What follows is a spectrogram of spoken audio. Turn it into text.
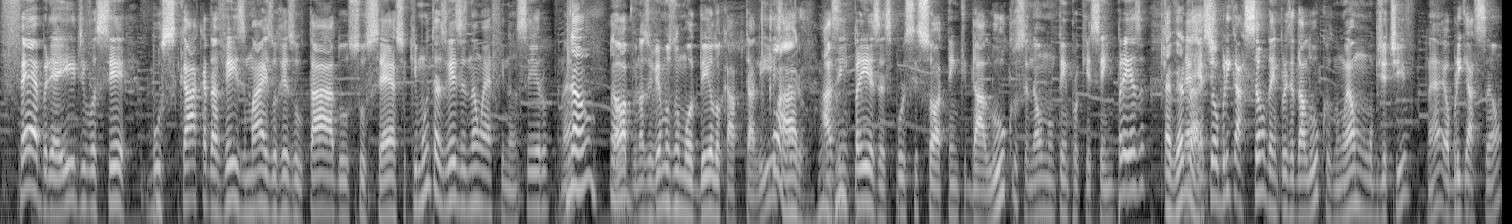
febre aí de você buscar cada vez mais o resultado, o sucesso, que muitas vezes não é financeiro, né? Não, não. Óbvio, nós vivemos num modelo capitalista. Claro. As Uhum. empresas por si só têm que dar lucro, senão não tem por que ser empresa. É verdade. É, essa é a obrigação da empresa dar lucro, não é um objetivo, né? É obrigação.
